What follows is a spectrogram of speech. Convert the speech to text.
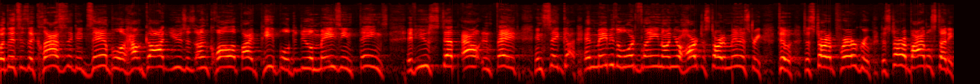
But this is a classic example of how God uses unqualified people to do amazing things. If you step out in faith and say, God, and maybe the Lord's laying on your heart to start a ministry, to, to start a prayer group, to start a Bible study,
